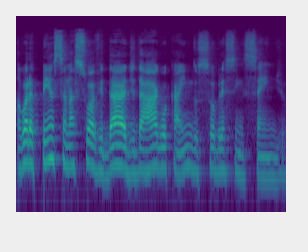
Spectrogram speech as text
Agora pensa na suavidade da água caindo sobre esse incêndio.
